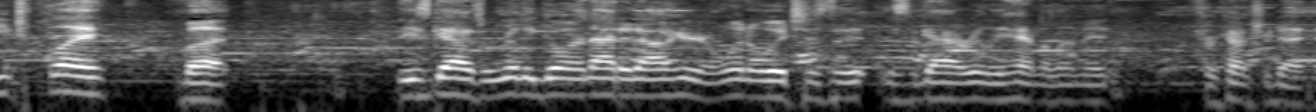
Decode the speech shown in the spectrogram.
each play, but these guys are really going at it out here, and Winowich is the, is the guy really handling it for Country Day.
